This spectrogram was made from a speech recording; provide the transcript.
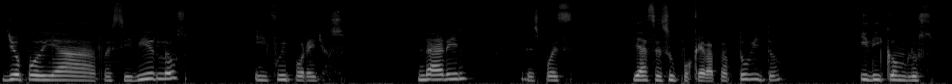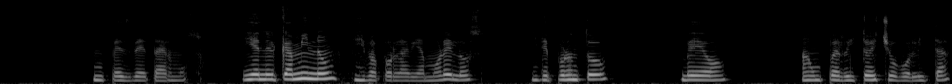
yo podía recibirlos y fui por ellos. Daryl, después ya se supo que era tortuguito, y Deacon Blues un pez beta hermoso. Y en el camino iba por la vía Morelos y de pronto veo a un perrito hecho bolita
